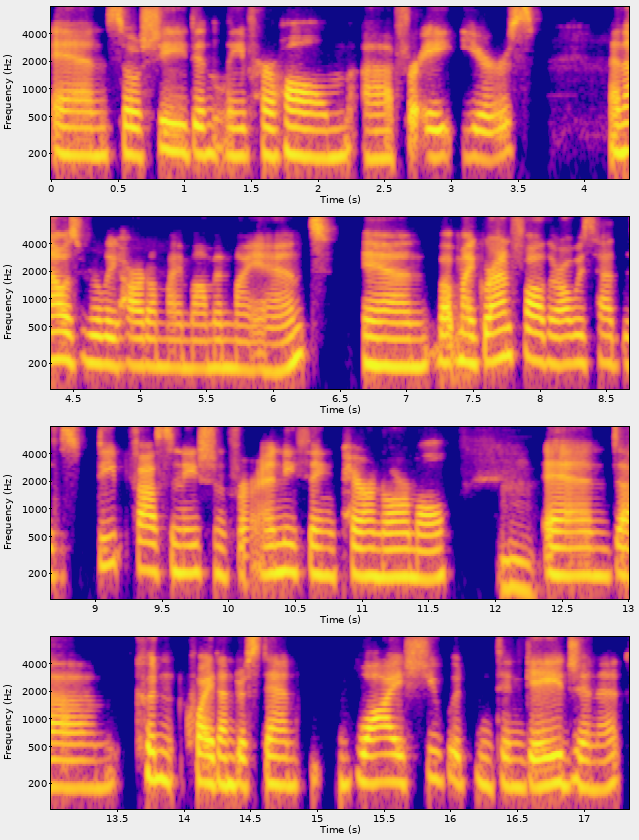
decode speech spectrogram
and so she didn't leave her home uh, for eight years. And that was really hard on my mom and my aunt. And, but my grandfather always had this deep fascination for anything paranormal mm. and um, couldn't quite understand why she wouldn't engage in it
